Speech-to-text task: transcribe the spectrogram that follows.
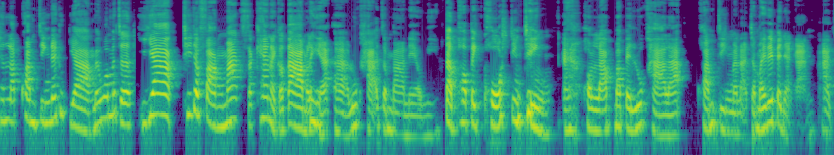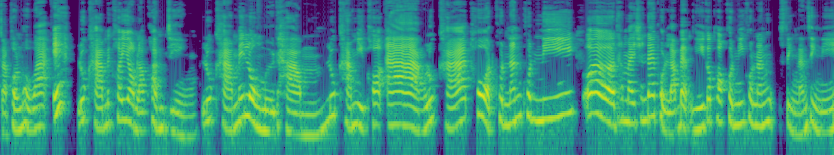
ฉันรับความจริงได้ทุกอย่าง ไม่ว่ามันจะยากที่จะฟังมากสักแค่ไหนก็ตามอะไรเงี้ยอ่าลูกค้าจะมาแนวนี้ แต่พอไปโคชจริงๆอะพอรับมาเป็นลูกค้าละ ความจริงมันอาจจะไม่ได้เป็นอย่างนั้น อาจจะพ้นเพราะว่า เอ๊ะ ลูกค้าไม่ค่อยยอมรับความจริง ลูกค้าไม่ลงมือทำลูกค้ามีข้ออ้าง ลูกค้าโทษคนนั้นคนนี้ เออทำไมฉันได้ผลลัพธ์แบบนี้ก็เพราะคนนี้คนนั้นสิ่งนั้นสิ่งนี้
